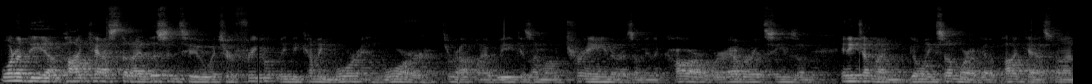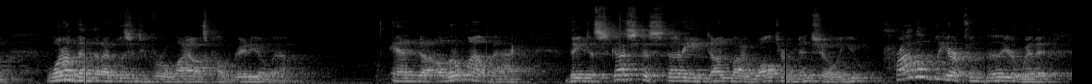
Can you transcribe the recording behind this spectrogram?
One of the uh, podcasts that I listen to, which are frequently becoming more and more throughout my week as I'm on a train or as I'm in a car or wherever it seems, I'm, anytime I'm going somewhere, I've got a podcast on. One of them that I've listened to for a while is called Radiolab. And uh, a little while back, they discussed a study done by Walter Mischel. You probably are familiar with it.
